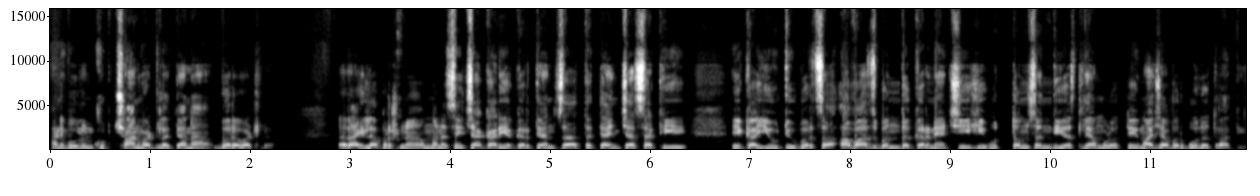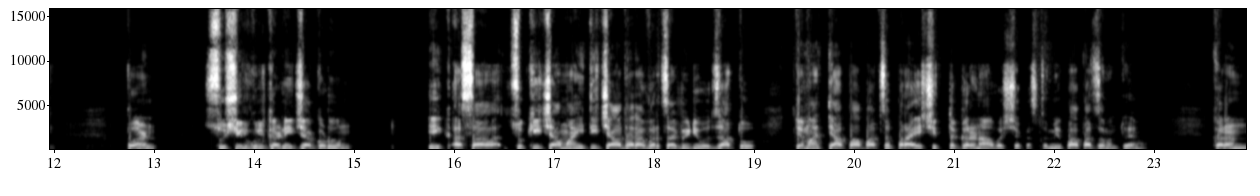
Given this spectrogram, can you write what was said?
आणि बोलून खूप छान वाटलं त्यांना बरं वाटलं. राहिला प्रश्न मनसेच्या कार्यकर्त्यांचा तर त्यांच्यासाठी एका यूट्यूबरचा आवाज बंद करण्याची ही उत्तम संधी असल्यामुळं ते माझ्यावर बोलत राहतील. पण सुशील कुलकर्णीच्याकडून एक असा चुकीच्या माहितीच्या आधारावरचा व्हिडिओ जातो तेव्हा त्या पापाचं प्रायश्चित्त करणं आवश्यक असतं. मी पापाचं म्हणतोय कारण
